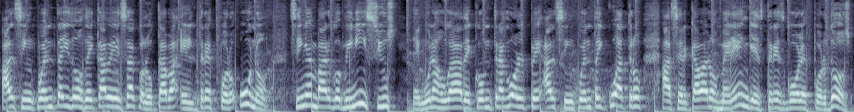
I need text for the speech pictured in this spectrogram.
al 52 de cabeza colocaba el 3 por 1. Sin embargo, Vinicius en una jugada de contragolpe al 54 acercaba a los merengues 3 goles por 2.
